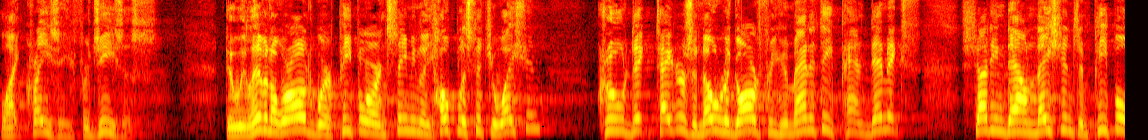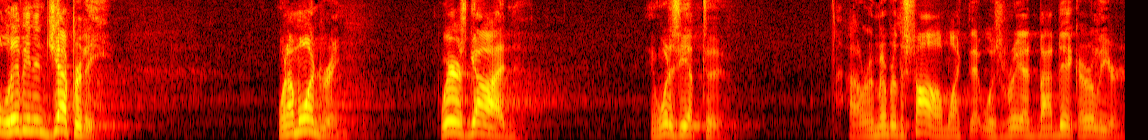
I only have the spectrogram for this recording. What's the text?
like crazy for Jesus? Do we live in a world where people are in seemingly hopeless situation, cruel dictators and no regard for humanity, pandemics shutting down nations and people living in jeopardy? When I'm wondering, where's God and what is He up to? I remember the psalm like that was read by Dick earlier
